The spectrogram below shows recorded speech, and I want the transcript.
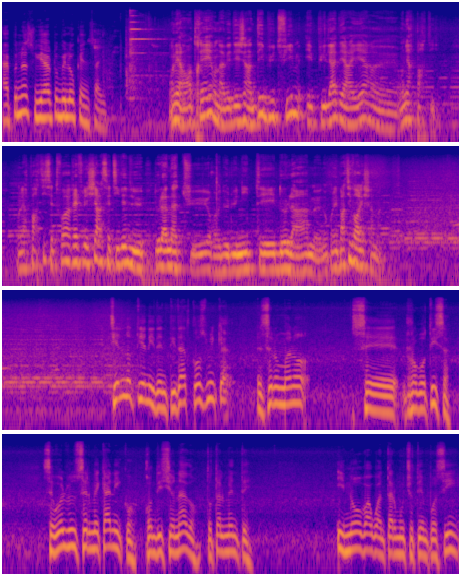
Happiness you have to be look inside. On est rentré, on avait déjà un début de film, et puis là, derrière, euh, on est reparti. On est reparti cette fois réfléchir à cette idée du- de la nature, de l'unité, de l'âme. Donc on est parti voir les chamans. Si él no tiene identidad cósmica, el ser humano se robotiza, se vuelve un ser mecánico, condicionado totalmente, y no va aguantar mucho tiempo así.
